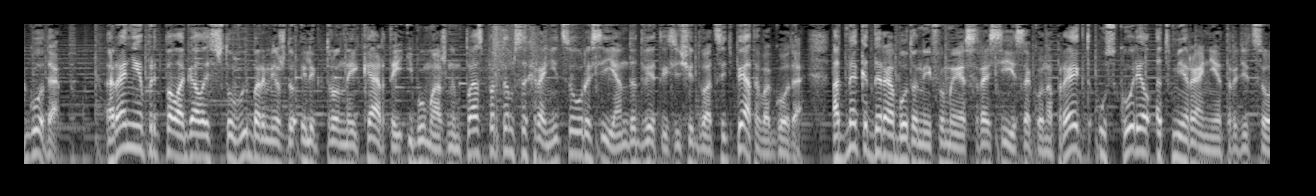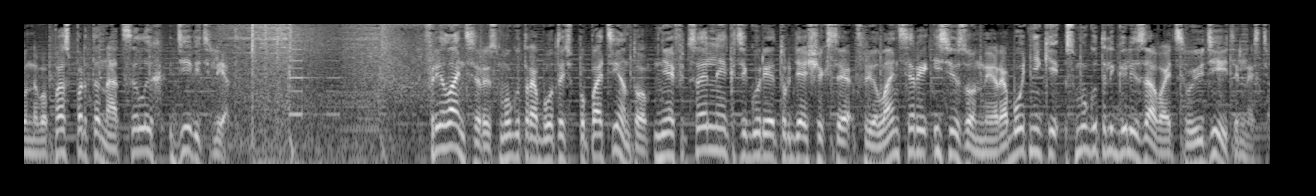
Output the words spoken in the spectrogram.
года. Ранее предполагалось, что выбор между электронной картой и бумажным паспортом сохранится у россиян до 2025 года. Однако доработанный ФМС России законопроект ускорил отмирание традиционного паспорта на целых 9 лет. Фрилансеры смогут работать по патенту. Неофициальная категория трудящихся фрилансеры и сезонные работники смогут легализовать свою деятельность.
